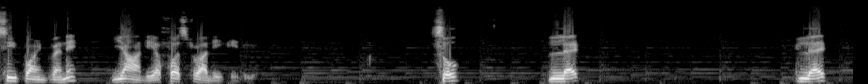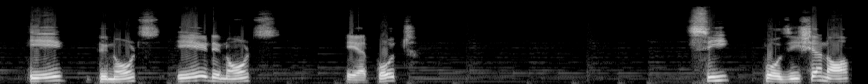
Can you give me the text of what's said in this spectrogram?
C point मैंने यहां लिया फर्स्ट वाले के लिए So let let A denotes A denotes airport. C position of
